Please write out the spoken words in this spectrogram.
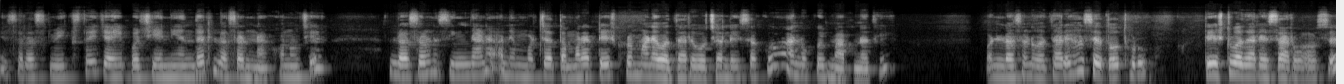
એ સરસ મિક્સ થઈ જાય. પછી એની અંદર લસણ નાખવાનું છે. લસણ, સિંગદાણા અને મરચાં તમારા ટેસ્ટ પ્રમાણે વધારે ઓછા લઈ શકો. આનું કોઈ માપ નથી. પણ લસણ વધારે હશે તો થોડું ટેસ્ટ વધારે સારો આવશે.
